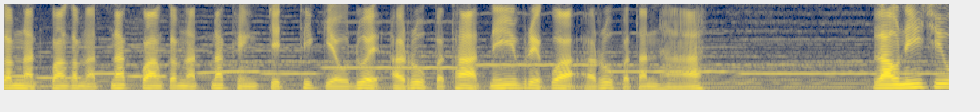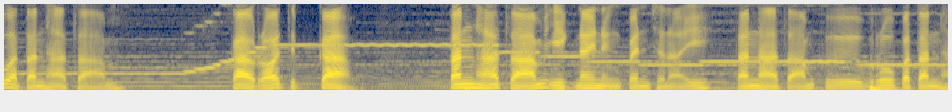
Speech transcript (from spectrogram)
กำหนัดความกำหนัดนักความกำหนัดนักแห่งจิตที่เกี่ยวด้วยอรูปธาตุนี้เรียกว่าอารูปตันหา เหล่านี้ชื่อว่าตันหาสาม919 ตันหาสามอีกในหนึ่งเป็นไนตันหาสามคือรูปตันห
